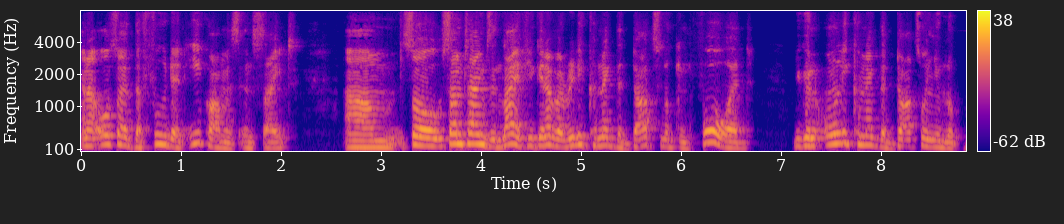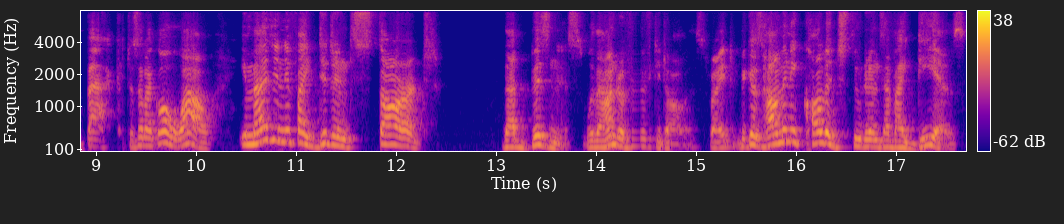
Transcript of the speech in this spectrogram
and I also had the food and e-commerce insight. Um, so sometimes in life, you can never really connect the dots looking forward. You can only connect the dots when you look back to say like, oh wow, imagine if I didn't start that business with $150, right? Because how many college students have ideas?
